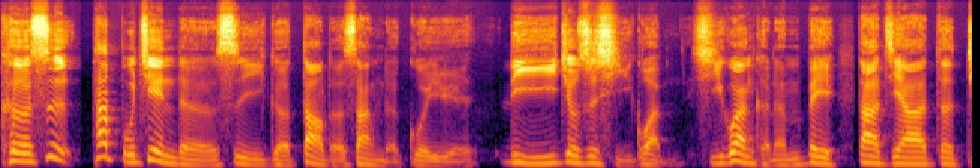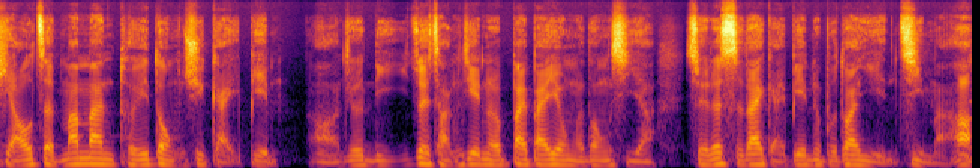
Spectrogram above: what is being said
可是，它不见得是一个道德上的规约。礼仪就是习惯，习惯可能被大家的调整慢慢推动去改变啊。就礼仪最常见的拜拜用的东西啊，随着时代改变就不断演进嘛啊。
